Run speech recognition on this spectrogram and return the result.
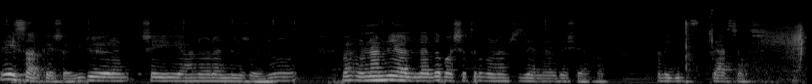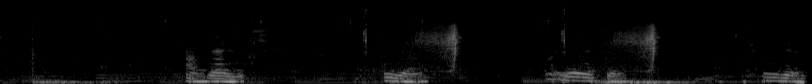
Neyse arkadaşlar video öğren şey yani öğrendiğiniz oyunu ben önemli yerlerde başlatırım önemsiz yerlerde şey yaparım. Hadi git ders çalış. Tamam geldik. Uyuyalım. Ay yemek yiyelim. Şunu yiyelim.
